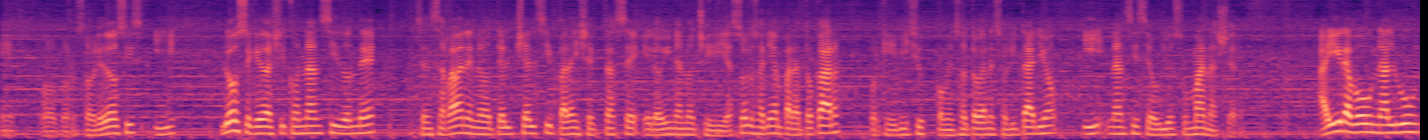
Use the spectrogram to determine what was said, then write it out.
eh, por sobredosis y luego se quedó allí con Nancy donde se encerraban en el Hotel Chelsea para inyectarse heroína noche y día. Solo salían para tocar, porque Vicious comenzó a tocar en solitario y Nancy se volvió su manager. Ahí grabó un álbum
